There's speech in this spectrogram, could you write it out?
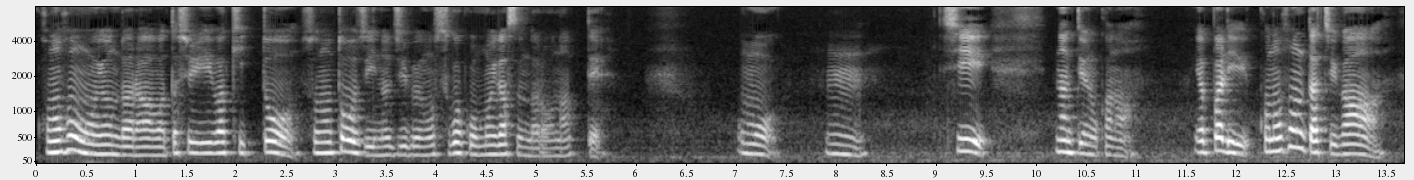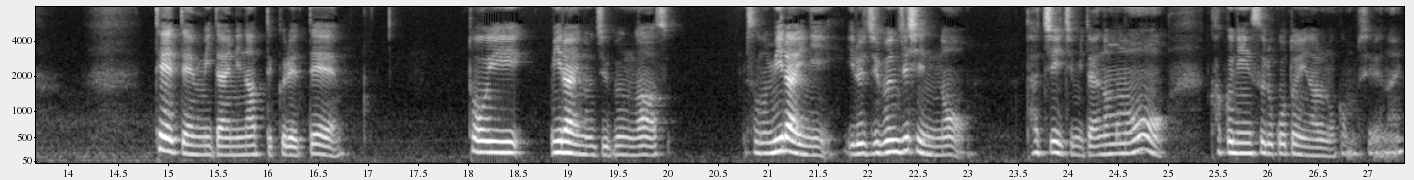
この本を読んだら私はきっとその当時の自分をすごく思い出すんだろうなって思う。うん。し、なんていうのかな。やっぱりこの本たちが定点みたいになってくれて、遠い未来の自分がその未来にいる自分自身の立ち位置みたいなものを確認することになるのかもしれない。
